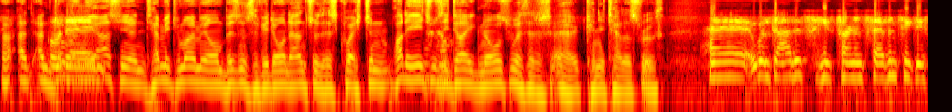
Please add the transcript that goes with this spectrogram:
Uh, and and But, don't mind me um, asking you, and tell me to mind my own business if you don't answer this question. What age was he diagnosed with it? Uh, can you tell us, Ruth? Uh, well, Dad is he's turning seventy this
